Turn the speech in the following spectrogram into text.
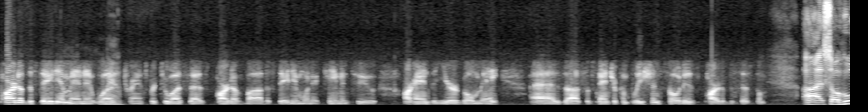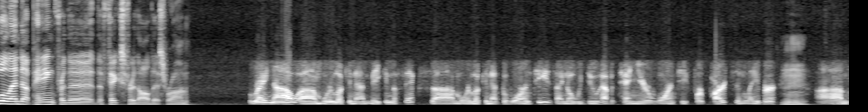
part of the stadium, and it was Yeah. transferred to us as part of uh, the stadium when it came into our hands a year ago, May, as uh, substantial completion. So it is part of the system. Uh, so who will end up paying for the the fix for all this, Ron? Right now, um, we're looking at making the fix. Um, we're looking at the warranties. I know we do have a 10 year warranty for parts and labor, Mm-hmm. um,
